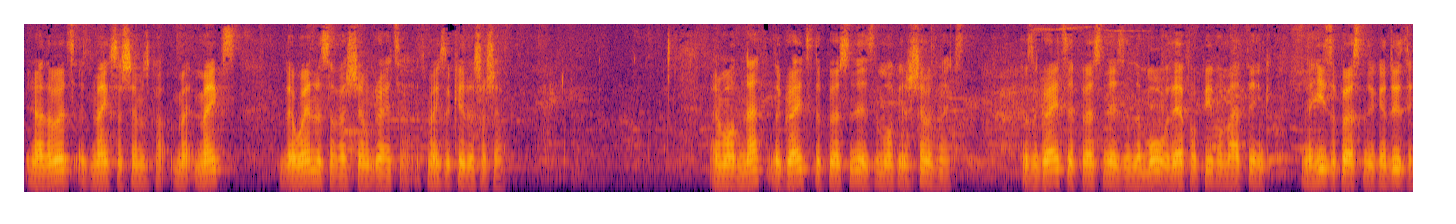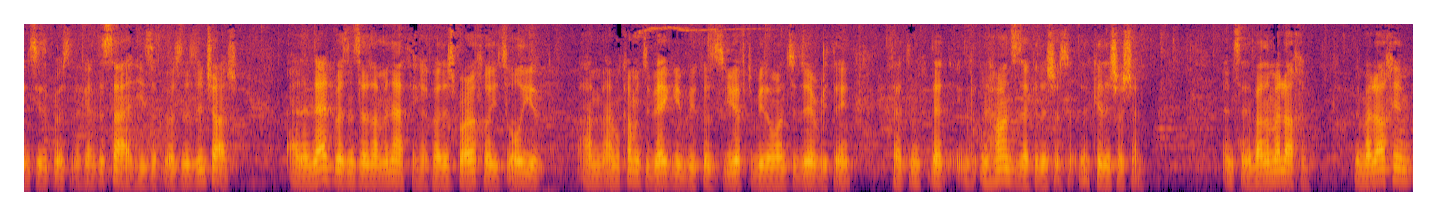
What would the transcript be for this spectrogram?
In other words, it makes Hashem makes the awareness of Hashem greater. It makes a kiddush Hashem. And more than that, the greater the person is, the more kiddush Hashem it makes. Because the greater the person is, and the more, therefore, people might think that he's the person who can do things, he's the person who can decide, he's the person who's in charge. And then that person says, I'm a nothing. HaKadosh Baruch Hu, it's all you. I'm, I'm coming to beg you because you have to be the one to do everything that, that enhances the Kiddush, Hashem. And so, the Malachim. The Malachim,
